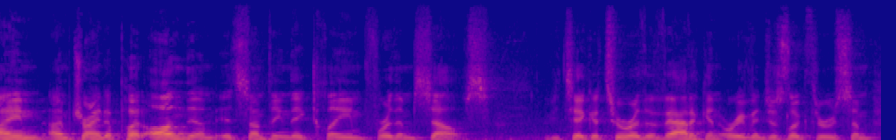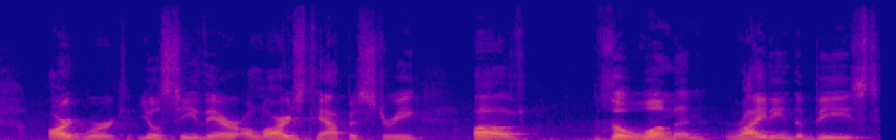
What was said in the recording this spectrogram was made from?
I'm, I'm trying to put on them, it's something they claim for themselves. If you take a tour of the Vatican or even just look through some artwork, you'll see there a large tapestry of the woman riding the beast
